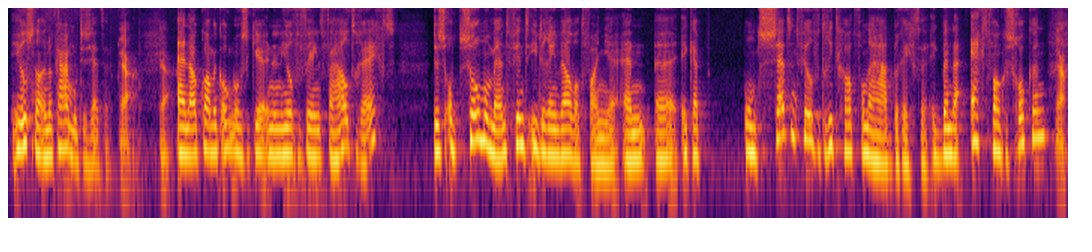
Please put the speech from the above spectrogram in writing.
heel snel in elkaar moeten zetten. Ja, ja. En nou kwam ik ook nog eens een keer in een heel vervelend verhaal terecht. Dus op zo'n moment vindt iedereen wel wat van je. En eh, ik heb ontzettend veel verdriet gehad van de haatberichten. Ik ben daar echt van geschrokken. Ja.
